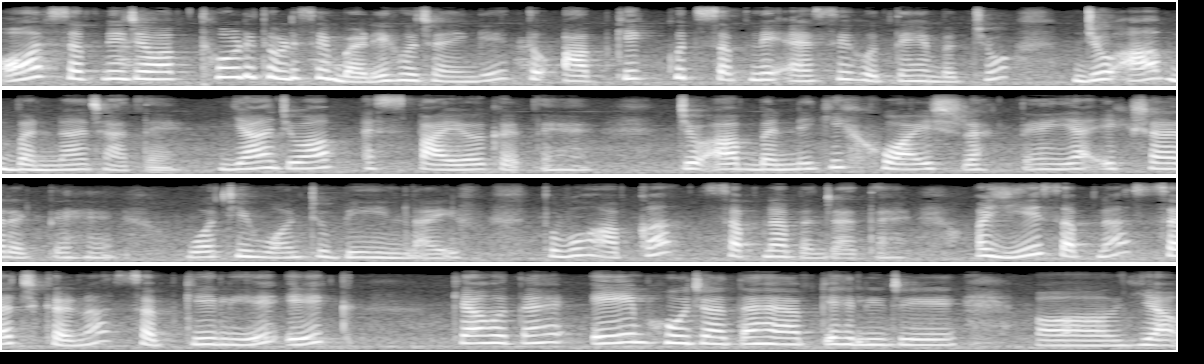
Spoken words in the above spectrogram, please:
और सपने जब आप थोड़े थोड़े से बड़े हो जाएँगे तो आपके कुछ सपने ऐसे होते हैं बच्चों, जो आप बनना चाहते हैं या जो आप एस्पायर करते हैं, जो आप बनने की ख्वाहिश रखते हैं या इच्छा रखते हैं what you want to be in life तो वो आपका सपना बन जाता है। और ये सपना सच करना सबके लिए एक, क्या होता है एम हो जाता है आप कह लीजिए या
